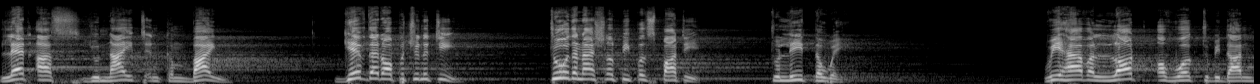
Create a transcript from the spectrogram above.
Let us unite and combine. Give that opportunity to the National People's Party to lead the way. We have a lot of work to be done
